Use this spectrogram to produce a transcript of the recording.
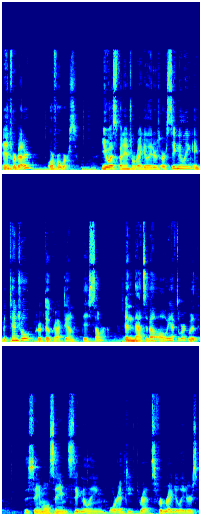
And for better or for worse? US financial regulators are signaling a potential crypto crackdown this summer. And that's about all we have to work with. The same old same signaling or empty threats from regulators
